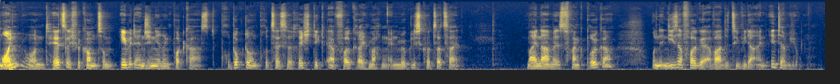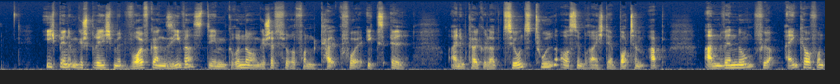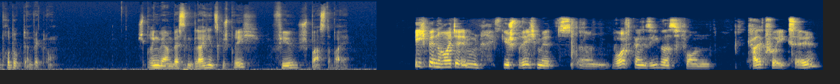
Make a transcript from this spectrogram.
Moin und herzlich willkommen zum EBIT Engineering Podcast. Produkte und Prozesse richtig erfolgreich machen in möglichst kurzer Zeit. Mein Name ist Frank Bröker und in dieser Folge erwartet Sie wieder ein Interview. Ich bin im Gespräch mit Wolfgang Sievers, dem Gründer und Geschäftsführer von Calc4 XL, einem Kalkulationstool aus dem Bereich der Bottom-up-Anwendung für Einkauf und Produktentwicklung. Springen wir am besten gleich ins Gespräch viel Spaß dabei. Ich bin heute im Gespräch mit ähm, Wolfgang Sievers von Calc4XL.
